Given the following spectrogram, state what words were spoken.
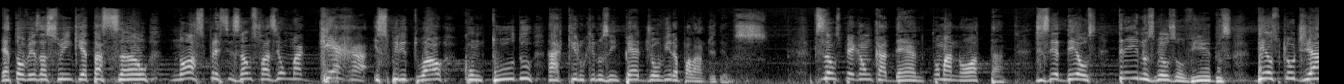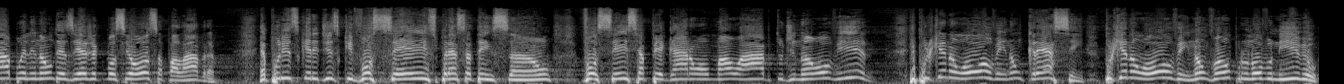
é talvez a sua inquietação. Nós precisamos fazer uma guerra espiritual com tudo aquilo que nos impede de ouvir a palavra de Deus. Precisamos pegar um caderno, tomar nota, dizer: Deus, treine os meus ouvidos. Deus, porque o diabo ele não deseja que você ouça a palavra. É por isso que ele diz que vocês, presta atenção, vocês se apegaram ao mau hábito de não ouvir. E porque não ouvem, não crescem. Porque não ouvem, não vão para o novo nível.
